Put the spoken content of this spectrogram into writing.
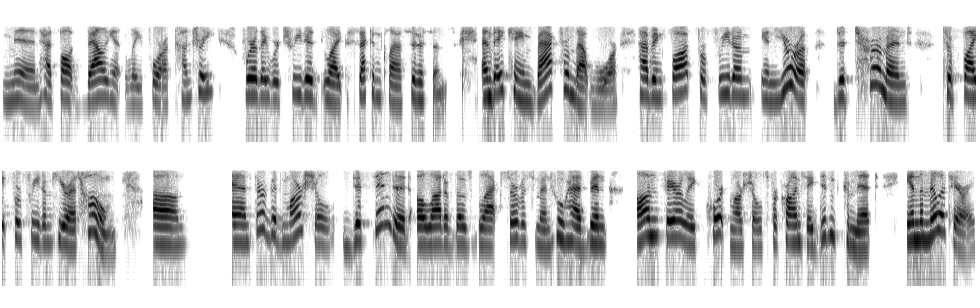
men had fought valiantly for a country where they were treated like second class citizens. And they came back from that war having fought for freedom in Europe, determined to fight for freedom here at home. Um, and Thurgood Marshall defended a lot of those black servicemen who had been unfairly court martialed for crimes they didn't commit in the military.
